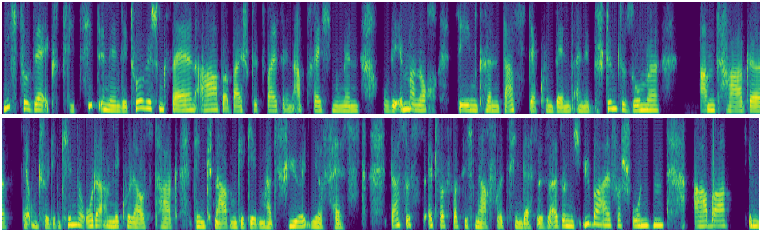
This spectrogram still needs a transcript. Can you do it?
Nicht so sehr explizit in den liturgischen Quellen, aber beispielsweise in Abrechnungen, wo wir immer noch sehen können, dass der Konvent eine bestimmte Summe am Tage der unschuldigen Kinder oder am Nikolaustag den Knaben gegeben hat für ihr Fest. Das ist etwas, was sich nachvollziehen lässt. Es ist also nicht überall verschwunden, aber im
